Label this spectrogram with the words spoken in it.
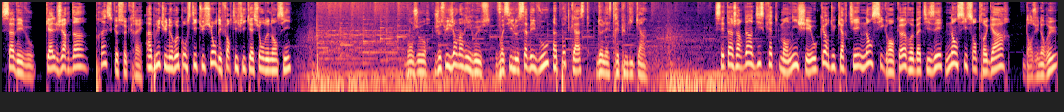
Savez-vous quel jardin presque secret abrite une reconstitution des fortifications de Nancy? Bonjour, je suis Jean-Marie Russe. Voici le Savez-vous, un podcast de l'Est républicain. C'est un jardin discrètement niché au cœur du quartier Nancy-Grand Cœur, rebaptisé Nancy Centre-Gare, dans une rue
